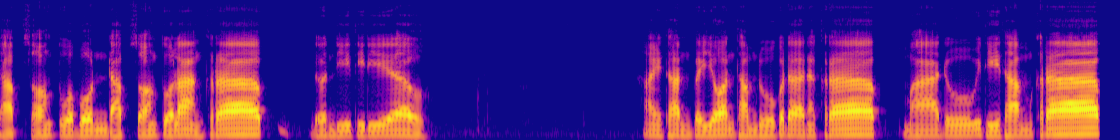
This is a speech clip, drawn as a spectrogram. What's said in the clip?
ดับสองตัวบน ดับสองตัวล่างครับ เดินดีทีเดียว ให้ท่านไปย้อนทำดูก็ได้นะครับ มาดูวิธีทำครับ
